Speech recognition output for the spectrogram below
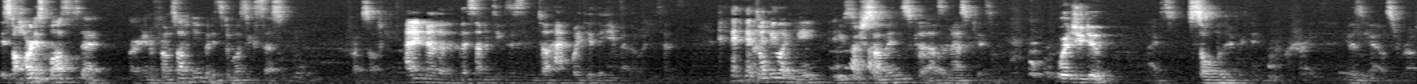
it's the hardest bosses that are in a FromSoft game, but it's the most accessible FromSoft game. I didn't know that the summons existed until halfway through the game, by the way. Yeah, don't be like me. Use your summons because I was a masochist. What did you do? I just soloed everything. It was yeah, it rough.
